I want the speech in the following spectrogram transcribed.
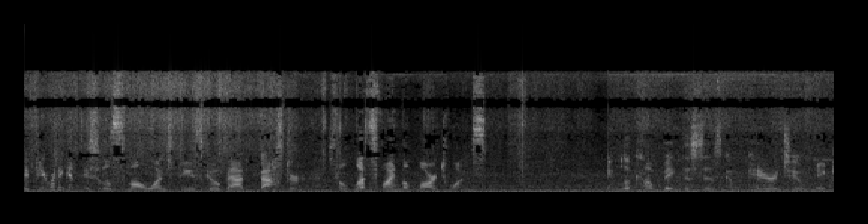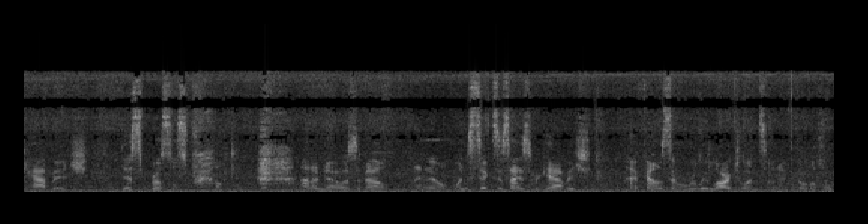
If you were to get these little small ones, these go bad faster. So let's find the large ones. Look how big this is compared to a cabbage. This Brussels sprout, I don't know, it's about, I don't know, one sixth the size of a cabbage. I found some really large ones and I filled a whole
